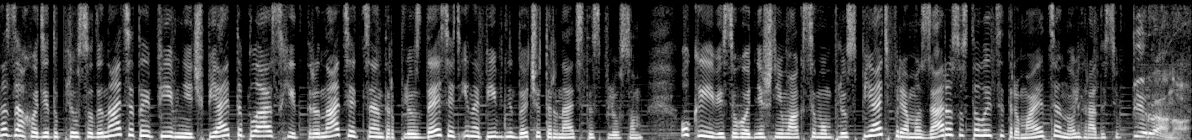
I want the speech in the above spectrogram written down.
На заході до плюс 11, північ 5 тепла, схід 13, центр плюс 10 і на півдні до 14 з плюсом. У Києві сьогоднішній максимум плюс 5, прямо зараз у столиці тримається 0 градусів. Happy ранок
